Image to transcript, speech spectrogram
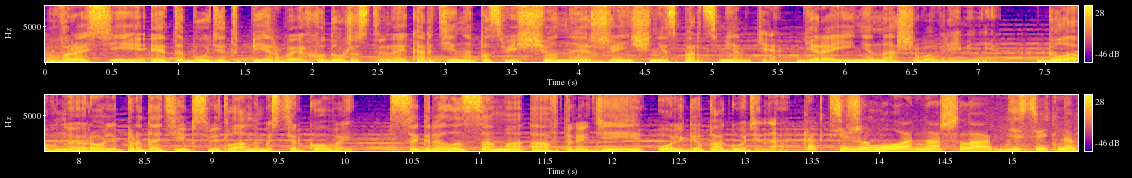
В России это будет первая художественная картина, посвященная женщине-спортсменке, героине нашего времени. Главную роль прототип Светланы Мастерковой сыграла сама автор идеи Ольга Погодина. Как тяжело она шла действительно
